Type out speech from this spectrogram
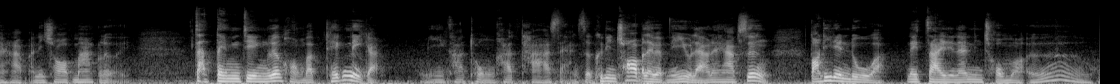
นะครับ อันนี้ชอบมากเลย จัดเต็มจริงเรื่องของแบบเทคนิคอะ่ะ มีคาถงคาถาแสงเสริมคือดินชอบอะไรแบบนี้อยู่แล้วนะครับ ซึ่งตอนที่เดินดูอะในใจดินนะดินชมว่าเออโห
